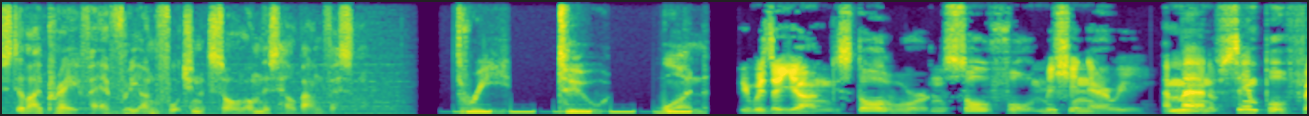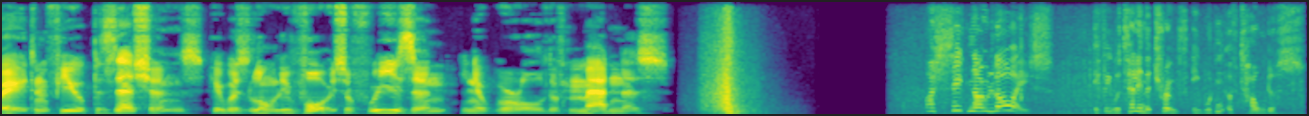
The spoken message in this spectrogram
Still, I pray for every unfortunate soul on this hellbound vessel. Three, two, one. He was a young, stalwart, and soulful missionary. A man of simple faith and few possessions. He was lonely voice of reason in a world of madness. I said no lies. If he were telling the truth, he wouldn't have told us.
